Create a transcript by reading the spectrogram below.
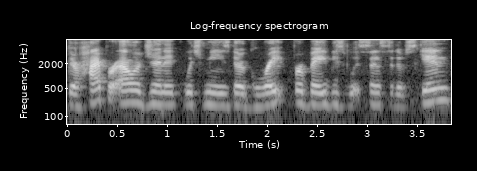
They're hyperallergenic, which means they're great for babies with sensitive skin.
